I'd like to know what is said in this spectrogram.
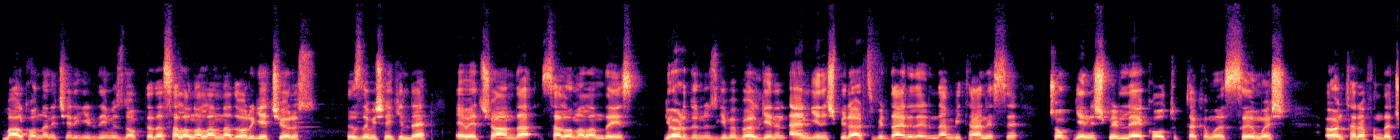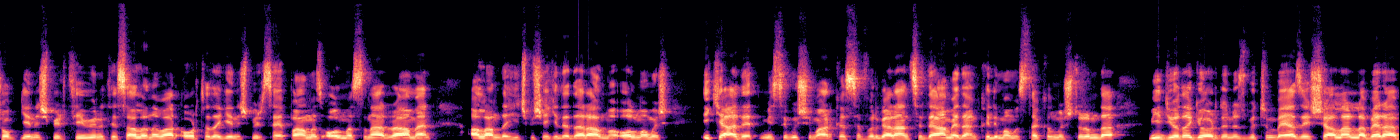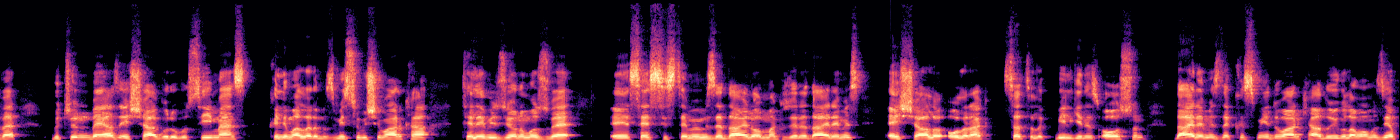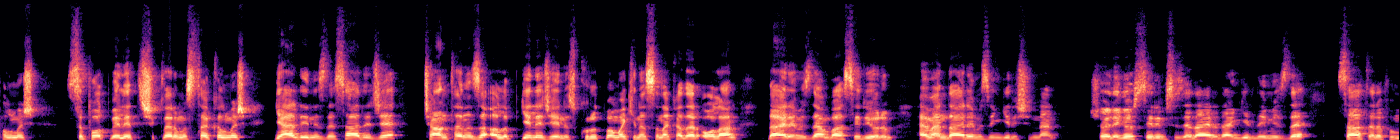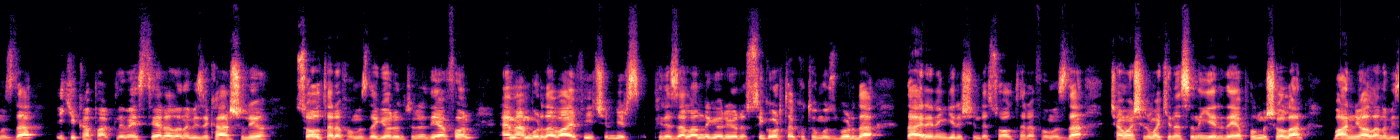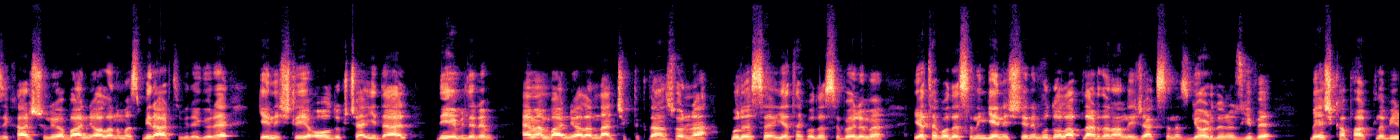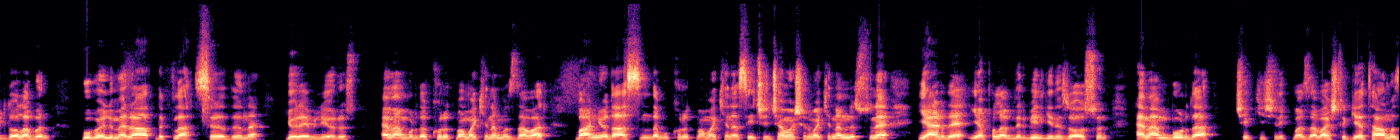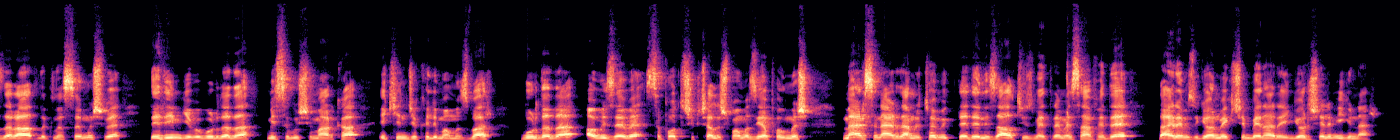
balkondan içeri girdiğimiz noktada salon alanına doğru geçiyoruz. Hızlı bir şekilde. Evet şu anda salon alanındayız. Gördüğünüz gibi bölgenin en geniş 1 artı 1 dairelerinden bir tanesi. Çok geniş bir L koltuk takımı sığmış. Ön tarafında çok geniş bir TV ünitesi alanı var. Ortada geniş bir sehpamız olmasına rağmen alanda hiçbir şekilde daralma olmamış. 2 adet Mitsubishi marka sıfır garantisi devam eden klimamız takılmış durumda. Videoda gördüğünüz bütün beyaz eşyalarla beraber bütün beyaz eşya grubu Siemens, klimalarımız Mitsubishi marka, televizyonumuz ve e, ses sistemimiz de dahil olmak üzere dairemiz eşyalı olarak satılık. Bilginiz olsun. Dairemizde kısmi duvar kağıdı uygulamamız yapılmış. Spot ve led ışıklarımız takılmış. Geldiğinizde sadece çantanızı alıp geleceğiniz kurutma makinesine kadar olan dairemizden bahsediyorum. Hemen dairemizin girişinden şöyle göstereyim size. Daireden girdiğimizde sağ tarafımızda iki kapaklı vestiyer alanı bizi karşılıyor. Sol tarafımızda görüntülü diyafon. Hemen burada Wi-Fi için bir priz alanı görüyoruz. Sigorta kutumuz burada. Dairenin girişinde sol tarafımızda çamaşır makinesinin yeri de yapılmış olan banyo alanı bizi karşılıyor. Banyo alanımız 1 artı 1'e göre genişliği oldukça ideal diyebilirim. Hemen banyo alanından çıktıktan sonra burası yatak odası bölümü. Yatak odasının genişliğini bu dolaplardan anlayacaksınız. Gördüğünüz gibi 5 kapaklı bir dolabın bu bölüme rahatlıkla sığdığını görebiliyoruz. Hemen burada kurutma makinamız da var. Banyoda aslında bu kurutma makinesi için çamaşır makinenin üstüne yerde yapılabilir. Bilginiz olsun. Hemen burada çift kişilik baza başlık yatağımız da rahatlıkla sığmış ve dediğim gibi burada da Mitsubishi marka ikinci klimamız var. Burada da avize ve spot ışık çalışmamız yapılmış. Mersin Erdemli Tömük'te denize 600 metre mesafede dairemizi görmek için beni arayın. Görüşelim. İyi günler.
